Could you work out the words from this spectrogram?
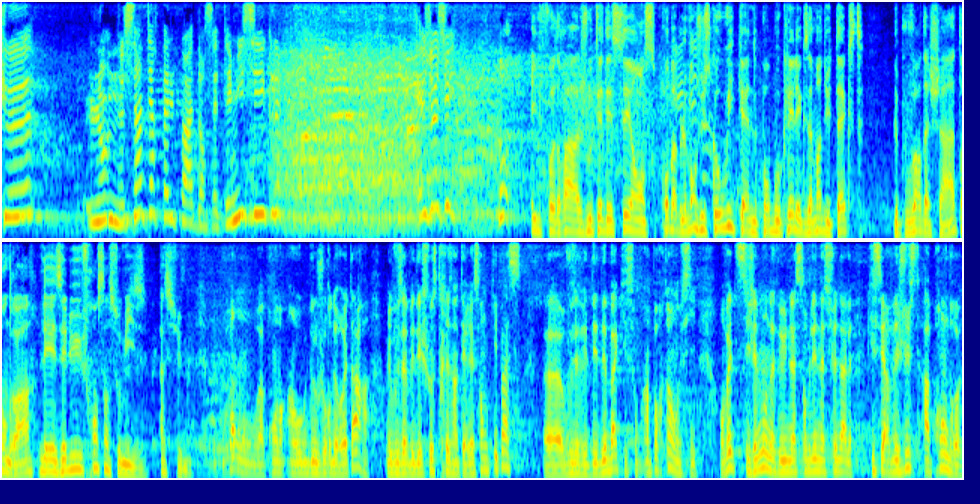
que l'on ne s'interpelle pas dans cet hémicycle. Et je suis. Il faudra ajouter des séances, probablement jusqu'au week-end, pour boucler l'examen du texte. Le pouvoir d'achat attendra. Les élus France Insoumise assument. On va prendre un ou deux jours de retard, mais vous avez des choses très intéressantes qui passent. Euh, vous avez des débats qui sont importants aussi. En fait, si jamais on avait une Assemblée nationale qui servait juste à prendre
